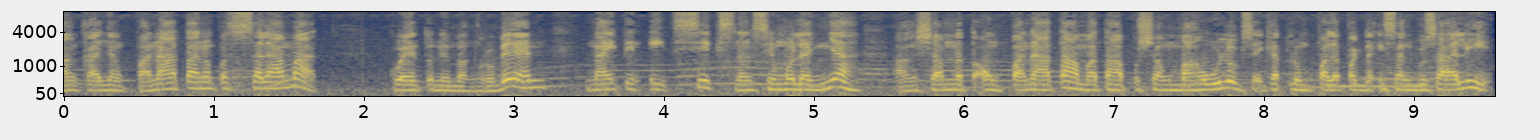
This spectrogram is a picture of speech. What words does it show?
ang kanyang panata ng pasasalamat. Kwento ni Mang Ruben, 1986 nang simulan niya ang siyam na taong panata matapos siyang mahulog sa ikatlong palapag ng isang gusali.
